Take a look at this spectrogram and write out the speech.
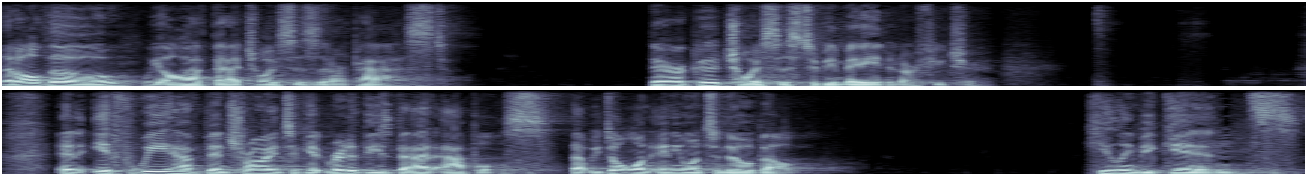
That although we all have bad choices in our past, There are good choices to be made in our future. And if we have been trying to get rid of these bad apples that we don't want anyone to know about, healing begins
